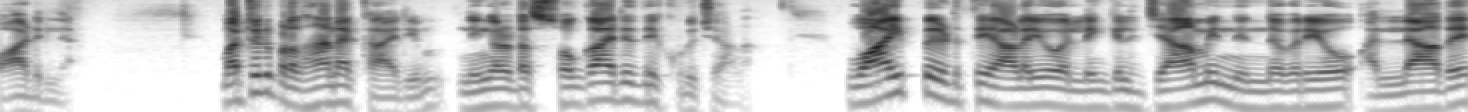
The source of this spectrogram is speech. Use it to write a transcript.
പാടില്ല. മറ്റൊരു പ്രധാന കാര്യം നിങ്ങളുടെ സ്വകാര്യതയെക്കുറിച്ചാണ്. വായ്പ എടുത്തയാളെയോ അല്ലെങ്കിൽ ജാമ്യം നിന്നവരെയോ അല്ലാതെ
